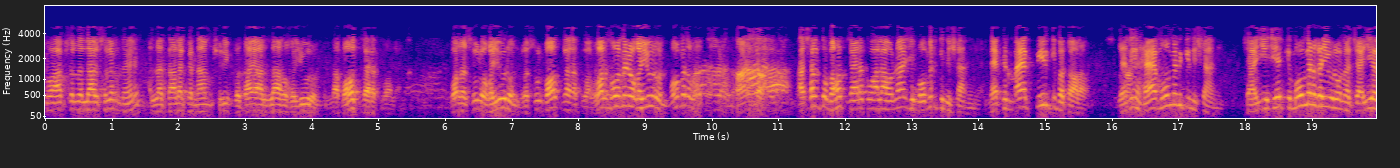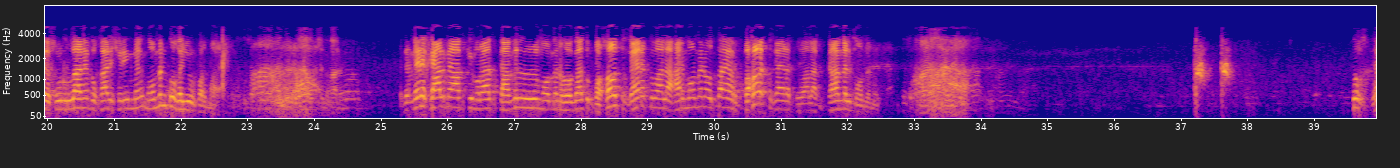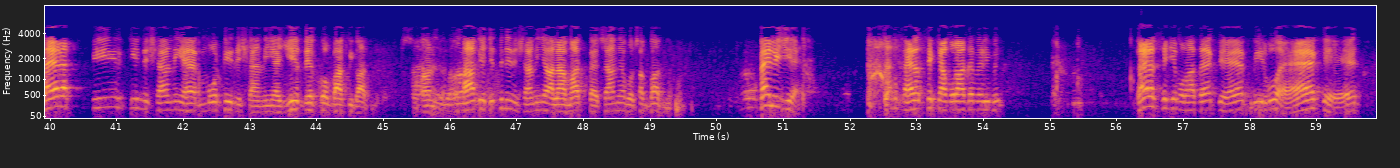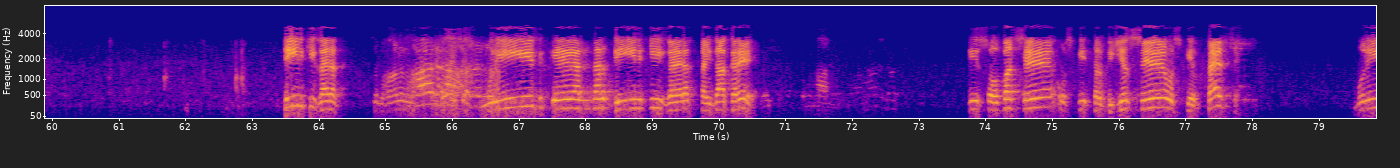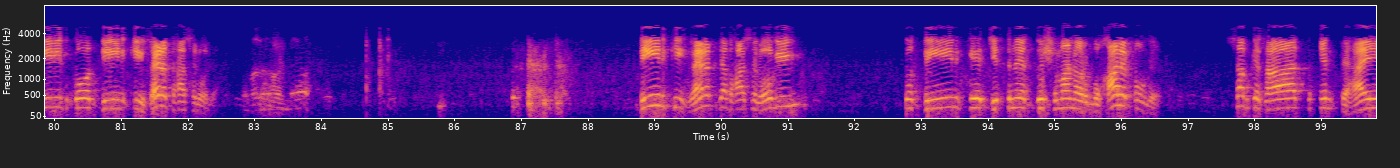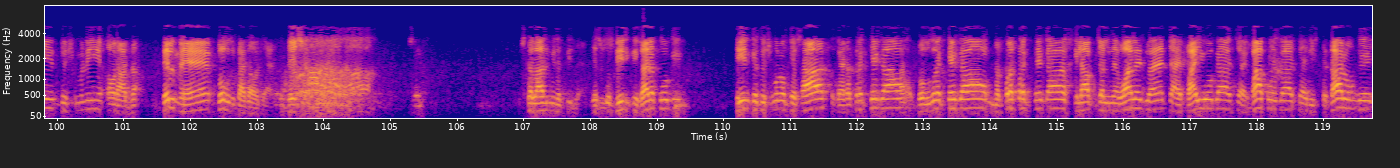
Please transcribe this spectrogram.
تو آپ صلی اللہ علیہ وسلم نے، اللہ تعالیٰ کا نام شریف بتایا، اللہ غیور، اللہ بہت غیرت والا اور رسول و غیور رسول بہت غیرت والا اور مومن و غیور مومن اصل تو بہت غیرت والا ہونا یہ مومن کی نشانی ہے، لیکن میں ایک پیر کی بتا رہا ہوں یعنی ہے مومن کی نشانی۔ چاہیے یہ کہ مومن غیور ہونا چاہیے، رسول اللہ نے بخاری شریف میں مومن کو غیور فرمایا۔ اگر میرے خیال میں آپ کی مراد کامل مومن ہوگا تو بہت غیرت والا ہر مومن ہوتا ہے اور بہت غیرت والا کامل مومن ہوتا ہے۔ تو غیرت پیر کی نشانی ہے، موٹی نشانی ہے۔ یہ دیکھو، باقی بات نہیں۔ آگے جتنی نشانیاں علامات پہچان ہیں، وہ سب بات میں۔ پہلی یہ ہے خیرت سے کیا مراد ہے میری بھائی؟ غیرت سے یہ مراد ہے کہ پیر وہ ہے کہ دین کی غیرت مرید کے اندر دین کی غیرت پیدا کرے کی صحبت سے، اس کی تربیت سے، اس کے فیض سے۔ مرید کو دین کی غیرت حاصل ہو جائے۔ دین کی غیرت جب حاصل ہوگی تو دین کے جتنے دشمن اور مخالف ہوں گے سب کے ساتھ انتہائی دشمنی اور دل میں بغض پیدا ہو جائے بے شک۔ اس کا لازمی نتیجہ ہے۔ جس کو دین کی غیرت ہوگی دین کے دشمنوں کے ساتھ غیرت رکھے گا بغض رکھے گا نفرت رکھے گا خلاف چلنے والے جو ہیں چاہے بھائی ہوگا چاہے باپ ہوگا چاہے رشتے دار ہوں گے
